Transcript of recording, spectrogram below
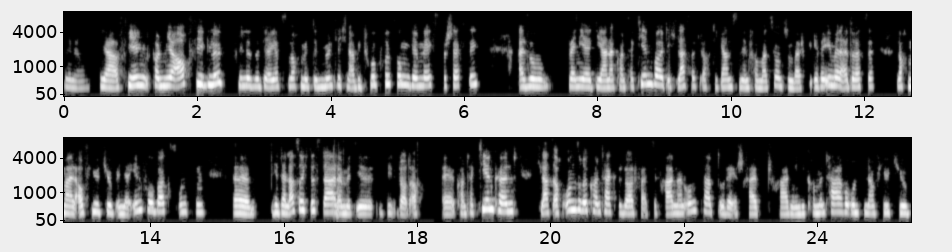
Genau. Ja, vielen, von mir auch viel Glück. Viele sind ja jetzt noch mit den mündlichen Abiturprüfungen demnächst beschäftigt. Also, wenn ihr Diana kontaktieren wollt, ich lasse euch auch die ganzen Informationen, zum Beispiel ihre E-Mail-Adresse, nochmal auf YouTube in der Infobox unten. Äh, hinterlasse euch das da, damit ihr sie dort auch äh, kontaktieren könnt. Ich lasse auch unsere Kontakte dort, falls ihr Fragen an uns habt oder ihr schreibt Fragen in die Kommentare unten auf YouTube.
